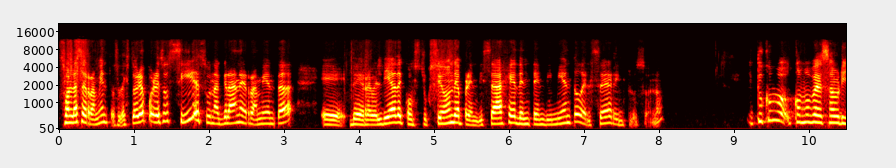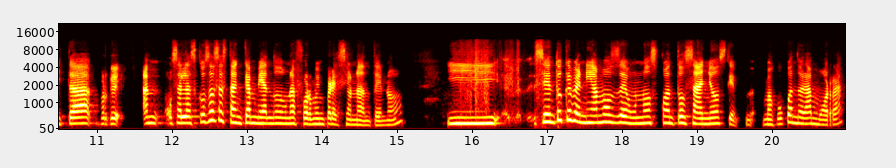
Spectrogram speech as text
son las herramientas. La historia por eso sí es una gran herramienta eh, de rebeldía, de construcción, de aprendizaje, de entendimiento del ser incluso, ¿no? ¿Y tú cómo, cómo ves ahorita? Porque, o sea, las cosas están cambiando de una forma impresionante, ¿no? Y siento que veníamos de unos cuantos años, que me acuerdo cuando era morra,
